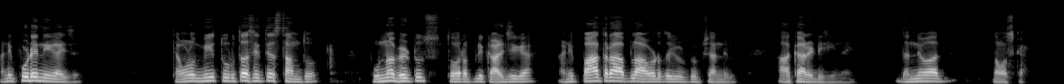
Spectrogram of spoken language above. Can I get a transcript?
आणि पुढे निघायचं. त्यामुळं मी तुर्तास इथेच थांबतो. पुन्हा भेटूच. तोवर आपली काळजी घ्या. आणि पाहत राहा आपलं आवडतं YouTube channel Aakar D G नाही धन्यवाद. नमस्कार.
